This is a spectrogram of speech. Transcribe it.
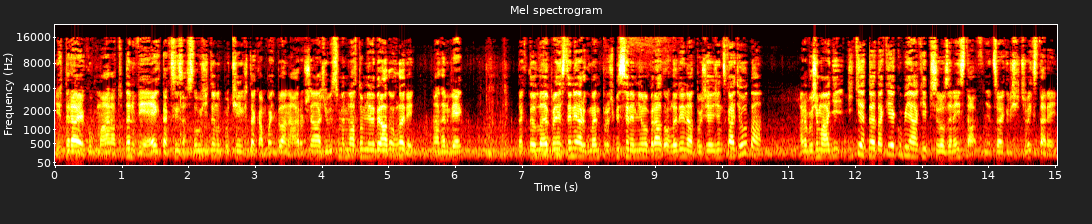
je teda, jako má na to ten věk, tak si zaslouží ten odpočinek, že ta kampaň byla náročná, že bychom na to měli brát ohledy, na ten věk tak tohle je úplně stejný argument, proč by se nemělo brát ohledy na to, že je ženská těhotná. A nebo že má dítě, to je taky jakoby nějaký přirozený stav. Něco jak když je člověk starý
